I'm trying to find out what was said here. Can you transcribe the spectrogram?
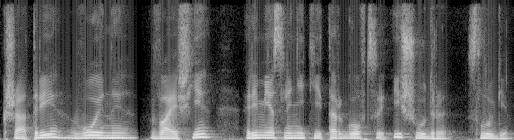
Кшатри – воины, вайшьи – ремесленники и торговцы, и шудры, слуги.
